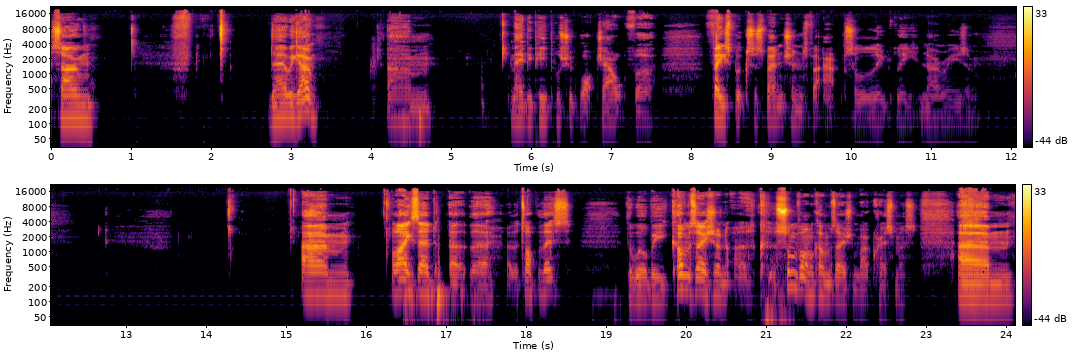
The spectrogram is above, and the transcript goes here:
So, there we go. Um, maybe people should watch out for Facebook suspensions for absolutely no reason. Um, like I said at the at the top of this, there will be conversation, uh, some form of conversation about Christmas. Um,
